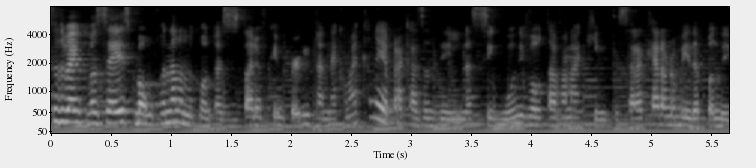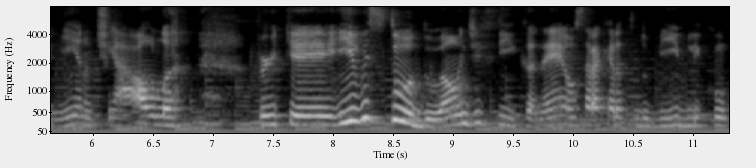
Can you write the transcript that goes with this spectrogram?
tudo bem com vocês? Bom, quando ela me contou essa história, eu fiquei me perguntando, né, como é que ela ia pra casa dele na segunda e voltava na quinta? Será que era no meio da pandemia, não tinha aula? Porque. E o estudo, aonde fica, né? Ou será que era tudo bíblico?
